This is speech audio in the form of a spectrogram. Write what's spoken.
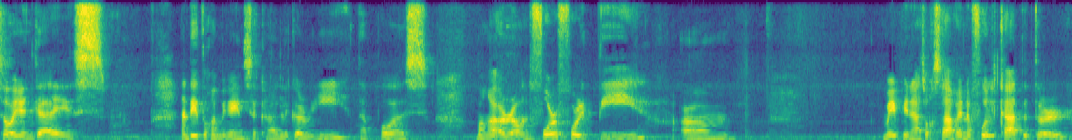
So, ayun guys. Nandito kami ngayon sa Calgary. Tapos, mga around 4.40, um, may pinasok sa akin na full catheter,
